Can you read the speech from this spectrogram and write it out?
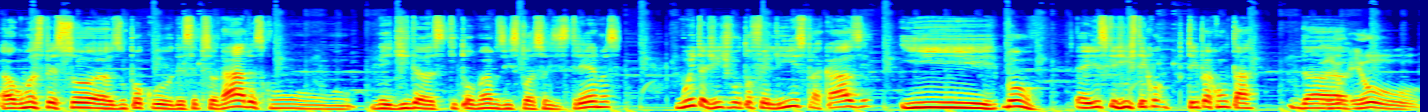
Algumas pessoas um pouco decepcionadas com medidas que tomamos em situações extremas. Muita gente voltou feliz pra casa. E, bom, é isso que a gente tem, tem para contar. Da... Eu, eu,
